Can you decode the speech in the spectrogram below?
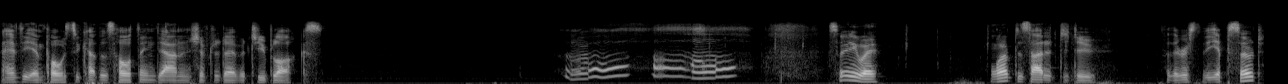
I have the impulse to cut this whole thing down and shift it over two blocks. So anyway, what I've decided to do for the rest of the episode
